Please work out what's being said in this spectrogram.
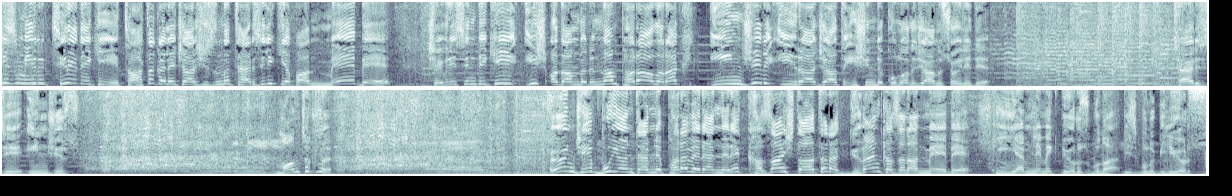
İzmir Tire'deki Tahtakale Çarşısı'nda terzilik yapan MB çevresindeki iş adamlarından para alarak incir ihracatı işinde kullanacağını söyledi. Terzi, incir. Mantıklı. Önce bu yöntemle para verenlere kazanç dağıtarak güven kazanan MB ki yemlemek diyoruz buna biz bunu biliyoruz.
